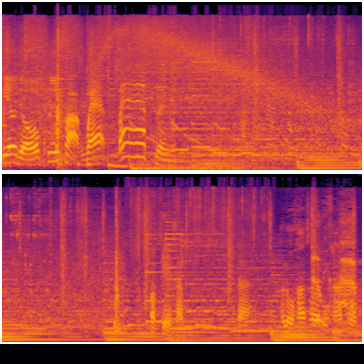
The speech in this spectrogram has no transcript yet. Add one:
เดียวเดี๋ยวพี่ฝากแวะแป๊บหนึ่งโอเคครับได้ฮัลโหลครับ สวัสดีครับผม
